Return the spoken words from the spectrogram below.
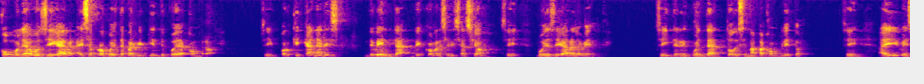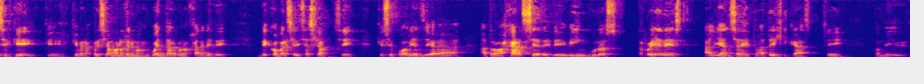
cómo le hago llegar a esa propuesta para que el cliente pueda comprar. ¿sí? ¿Por qué canales de venta, de comercialización, ¿sí? voy a llegar a la venta? ¿sí? Tener en cuenta todo ese mapa completo. ¿sí? Hay veces que, que, menospreciamos, no tenemos en cuenta algunos canales de, de comercialización ¿sí? que se podrían llegar a, a trabajar, sea desde vínculos, redes, alianzas estratégicas, ¿sí? donde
